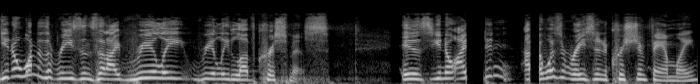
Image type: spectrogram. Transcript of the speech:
you know, one of the reasons that I really, really love Christmas is, you know, I didn't, I wasn't raised in a Christian family.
